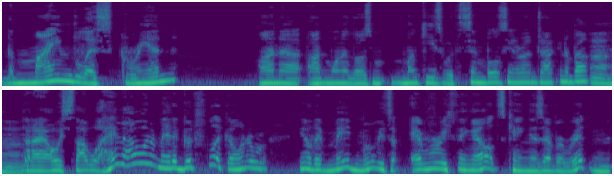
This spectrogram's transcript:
the mindless grin on a, on one of those monkeys with cymbals. You know what I'm talking about? Uh-huh. That I always thought, well, hey, that would have made a good flick. I wonder, you know, they've made movies of everything else King has ever written.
